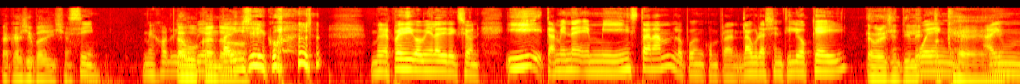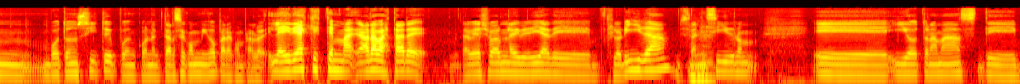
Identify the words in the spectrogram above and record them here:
La calle Padilla. Sí. Mejor digo bien Padilla y. Después digo bien la dirección. Y también en mi Instagram lo pueden comprar. Laura Gentile OK. Laura Gentile OK. Hay un botoncito y pueden conectarse conmigo para comprarlo. La idea es que esté ahora va a estar, eh, la voy a llevar a una librería de Florida, San Isidro, eh, y otra más de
